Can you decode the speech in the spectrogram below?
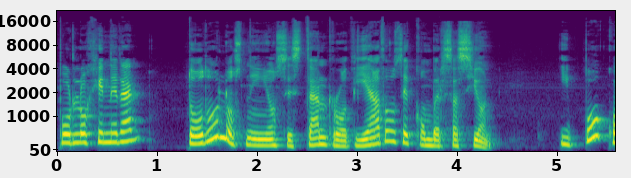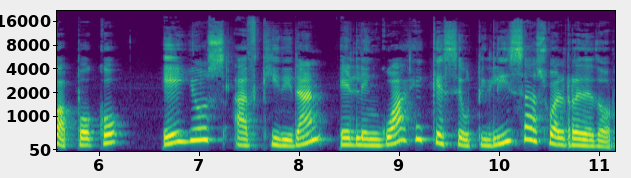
Por lo general, todos los niños están rodeados de conversación y poco a poco ellos adquirirán el lenguaje que se utiliza a su alrededor.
